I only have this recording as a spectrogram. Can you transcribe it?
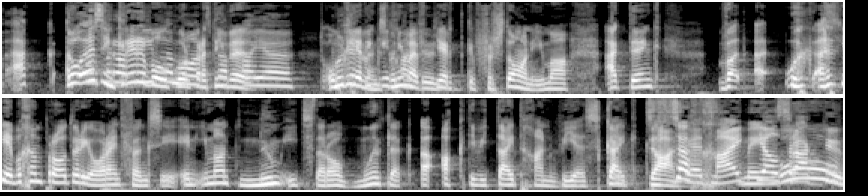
ek Daar is incredible korporatiewe dit omgewings, moenie my gaan doen. verkeerd verstaan nie, maar ek dink wat uh, ook as jy begin praat oor jaareindfunksie en iemand noem iets dat daar moontlik 'n aktiwiteit gaan wees, kyk dan. Het my keel trek toe.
